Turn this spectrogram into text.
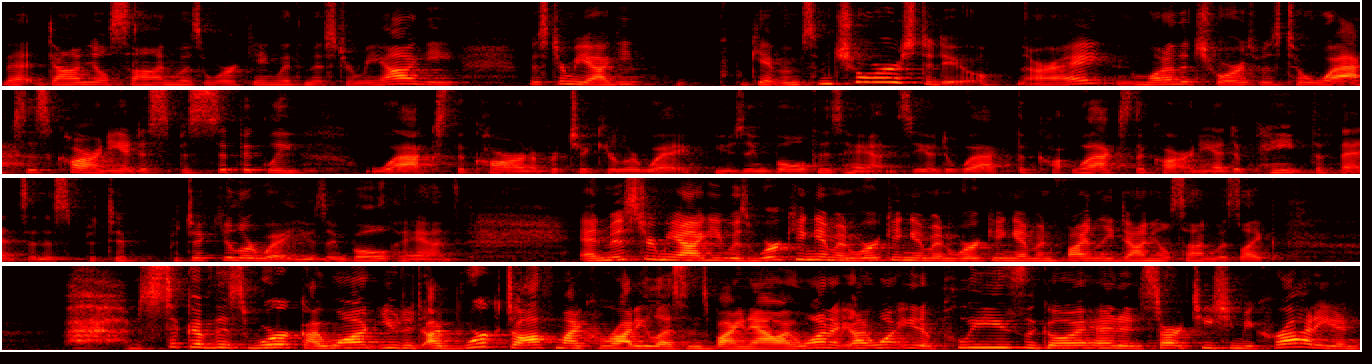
that Daniel-san was working with Mr. Miyagi, Mr. Miyagi gave him some chores to do, all right? And one of the chores was to wax his car, and he had to specifically wax the car in a particular way, using both his hands. He had to wax the, wax the car, and he had to paint the fence in a particular way, using both hands. And Mr. Miyagi was working him and working him and working him, and finally Daniel-san was like, I'm sick of this work. I want you to, I've worked off my karate lessons by now. I want, I want you to please go ahead and start teaching me karate. And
